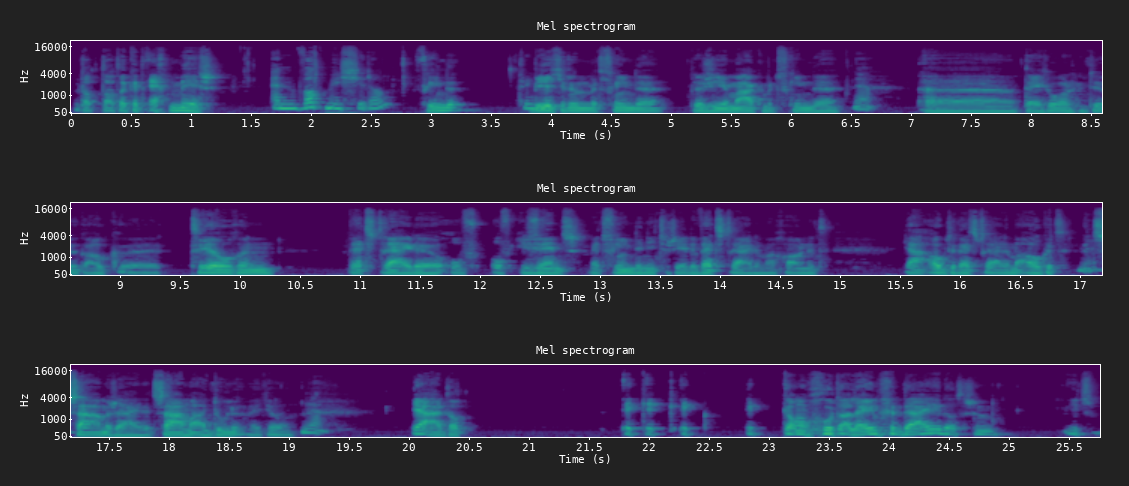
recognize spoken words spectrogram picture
dat, dat ik het echt mis. En wat mis je dan? Vrienden. vrienden. Biertje doen met vrienden, plezier maken met vrienden. Ja. Uh, tegenwoordig natuurlijk ook uh, trailrun wedstrijden of, of events met vrienden. Niet zozeer de wedstrijden, maar gewoon het, ja, ook de wedstrijden, maar ook het, het samen zijn, het samen aan doelen, weet je wel. Ja, ja dat, ik, ik, ik, ik kan goed alleen gedijen. Dat is een, iets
